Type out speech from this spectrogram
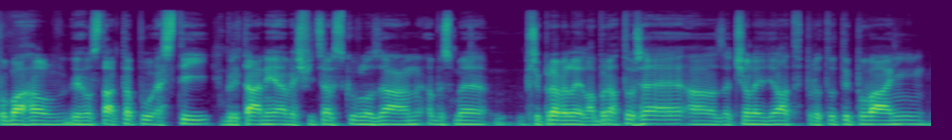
pomáhal v jeho startupu ST v Británii a ve Švýcarsku v Lozán, aby jsme připravili laboratoře a začali dělat prototypování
